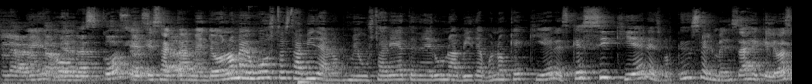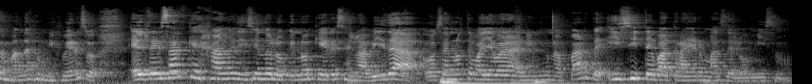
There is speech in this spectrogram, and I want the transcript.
Claro, ¿Eh? cambiar las cosas. Eh, exactamente, o no me gusta esta vida, no, me gustaría tener una vida, bueno, ¿qué quieres? ¿Qué sí quieres? Porque ese es el mensaje que le vas a mandar al universo. El de estar quejando y diciendo lo que no quieres en la vida, o sea, no te va a llevar a ninguna parte y sí te va a traer más de lo mismo.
